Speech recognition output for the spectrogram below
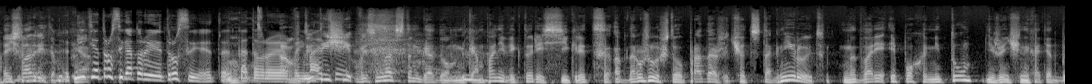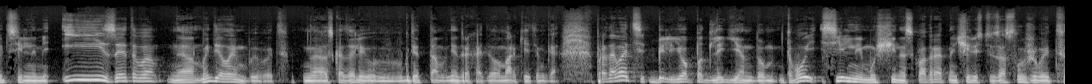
Значит, смотрите. Это не те трусы, которые трусы, это которые, В 2018 году компания Victoria's Secret обнаружила, что продажи что-то стагнируют. На дворе эпоха Мету, и женщины хотят быть сильными. И из этого э, мы делаем делаем вывод. Э, сказали где-то там в недрах отдела маркетинга. Продавать белье под легенду. Твой сильный мужчина с квадратной челюстью заслуживает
